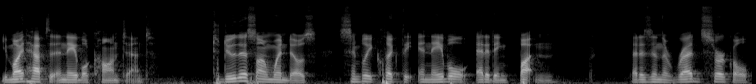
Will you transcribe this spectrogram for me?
you might have to enable content. To do this on Windows, simply click the Enable Editing button that is in the red circle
